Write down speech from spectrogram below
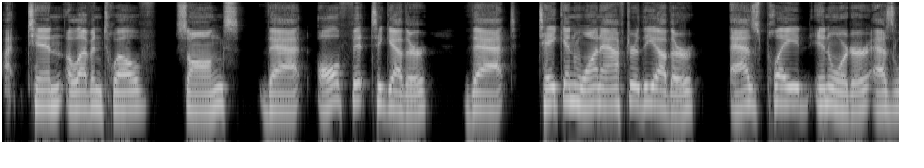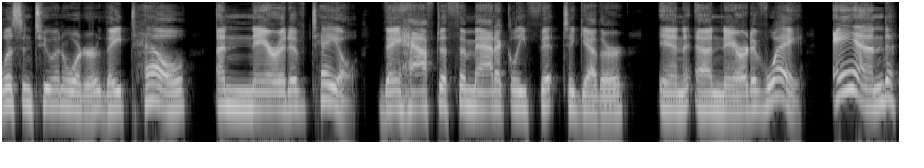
uh, 10, 11, 12 songs that all fit together, that taken one after the other, as played in order, as listened to in order, they tell a narrative tale. They have to thematically fit together in a narrative way. And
